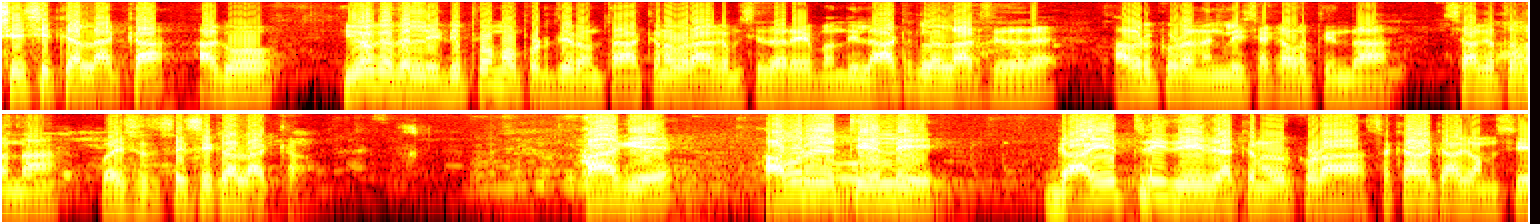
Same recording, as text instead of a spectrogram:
ಶಶಿಕಲಾ ಅಕ್ಕ ಹಾಗೂ ಯೋಗದಲ್ಲಿ ಡಿಪ್ಲೊಮಾ ಪಡೆದಿರುವಂಥ ಅಕ್ಕನವರು ಆಗಮಿಸಿದ್ದಾರೆ, ಬಂದು ಇಲ್ಲಿ ಆಟಗಳಲ್ಲಿ ಆಡಿಸಿದ್ದಾರೆ ಅವರು ಕೂಡ ನಂಗ್ಲಿ ಶಕಾವತಿಯಿಂದ ಸ್ವಾಗತವನ್ನು ಬಯಸಿದ್ರು ಶಶಿಕಲಾ ಅಕ್ಕ. ಹಾಗೆಯೇ ಅವರ ಜೊತೆಯಲ್ಲಿ ಗಾಯತ್ರಿ ದೇವಿ ಅಕ್ಕನವರು ಕೂಡ ಸಕಾಲಕ್ಕೆ ಆಗಮಿಸಿ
